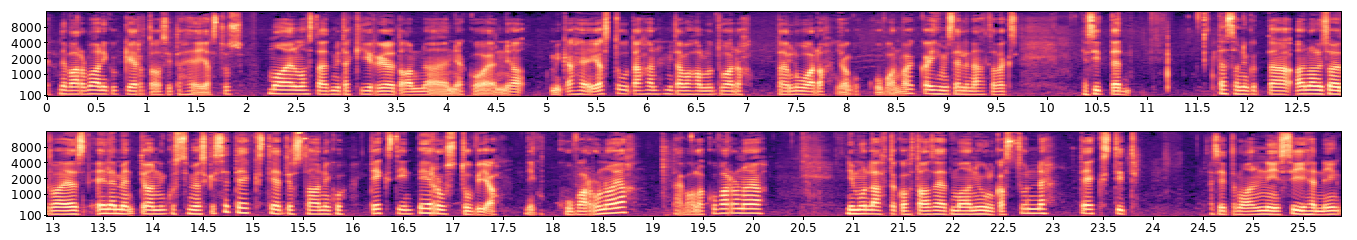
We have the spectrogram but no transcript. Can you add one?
Et ne varmaan niin kertoo sitä heijastusmaailmasta, että mitä kirjoitan, näen ja koen ja mikä heijastuu tähän, mitä mä haluan tuoda tai luoda jonkun kuvan vaikka ihmiselle nähtäväksi. Ja sitten tässä on niin tämä analysoitava elementti on niin se myöskin se teksti, että jos saa niin tekstiin perustuvia niin kuvarunoja tai valokuvarunoja, niin mun lähtökohta on se, että mä oon julkaissut ne tekstit ja sitten mä oon niin siihen niin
